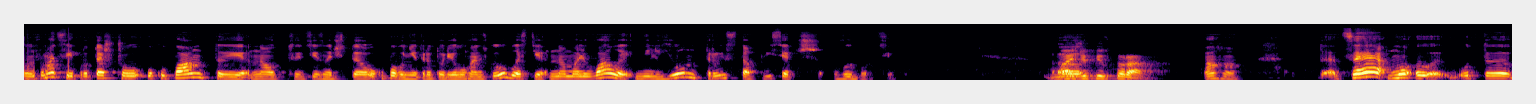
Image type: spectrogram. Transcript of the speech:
інформації про те, що окупанти на от ці, значить, окуповані території Луганської області намалювали мільйон триста тисяч виборців. Майже півтора. Ага. Це е, от е,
